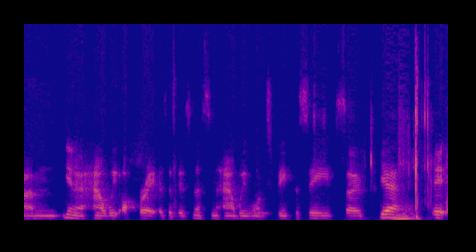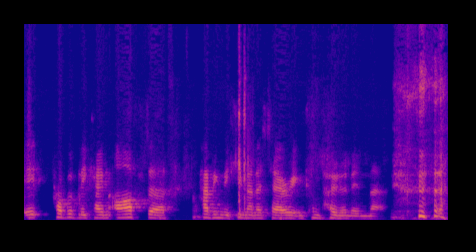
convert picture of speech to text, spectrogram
um, you know, how we operate as a business and how we want to be perceived. So, yeah, it, it probably came after having the humanitarian component in there.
